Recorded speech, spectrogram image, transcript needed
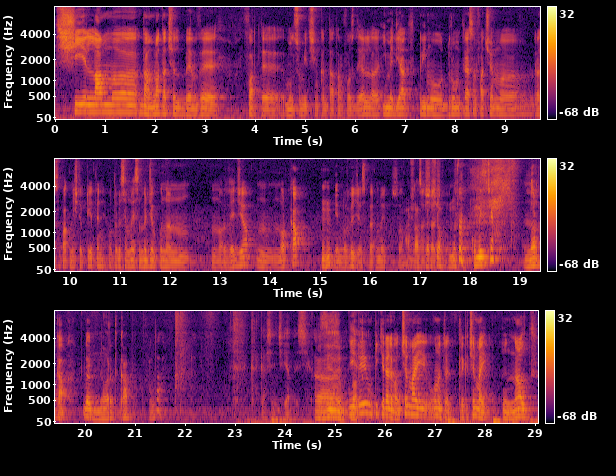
și l-am, uh, da, am luat acel BMW foarte mulțumit și încântat am fost de el. Imediat, primul drum trebuia să-l facem, uh, trebuia să fac cu niște prieteni. Hotărâsem noi să mergem până în Norvegia, în Nordkap. Mm-hmm. E în Norvegia, sper. Nu, sau, așa, așa sper și eu. Nu știu, cum îi zice? Nordkap. Nordkap? Da. Cred că așa e, ia vezi. Uh, e, e un pic irrelevant. Cel mai, unul dintre, cred că cel mai înalt,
